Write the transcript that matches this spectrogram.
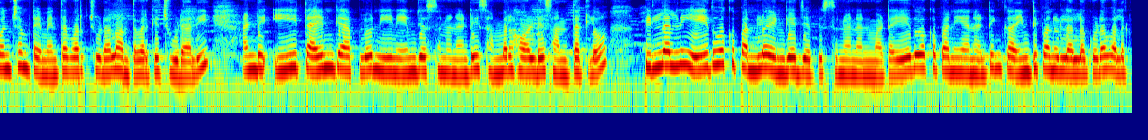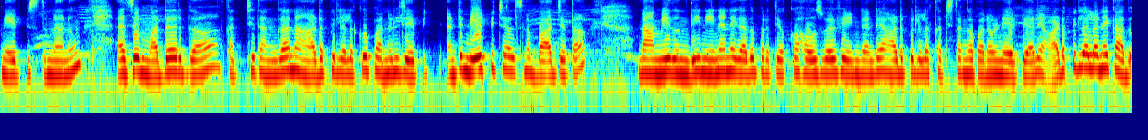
కొంచెం టైం ఎంతవరకు చూడాలో అంతవరకే చూడాలి. అండ్ ఈ టైం గ్యాప్లో నేను ఏం చేస్తున్నానంటే ఈ సమ్మర్ హాలిడేస్ అంతట్లో పిల్లల్ని ఏదో ఒక పనిలో ఎంగేజ్ చేపిస్తున్నాను అనమాట ఏదో ఒక పని అని అంటే ఇంకా ఇంటి పనులల్లో కూడా వాళ్ళకి నేర్పిస్తున్నాను. యాజ్ ఏ మదర్గా ఖచ్చితంగా నా ఆడపిల్లలకు పనులు చేపి అంటే నేర్పించాల్సిన బాధ్యత నా మీద ఉంది. నేననే కాదు ప్రతి ఒక్క హౌస్ వైఫ్ ఏంటంటే ఆడపిల్లలకు ఖచ్చితంగా పనులు నేర్పియాలి. ఆడపిల్లలనే కాదు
